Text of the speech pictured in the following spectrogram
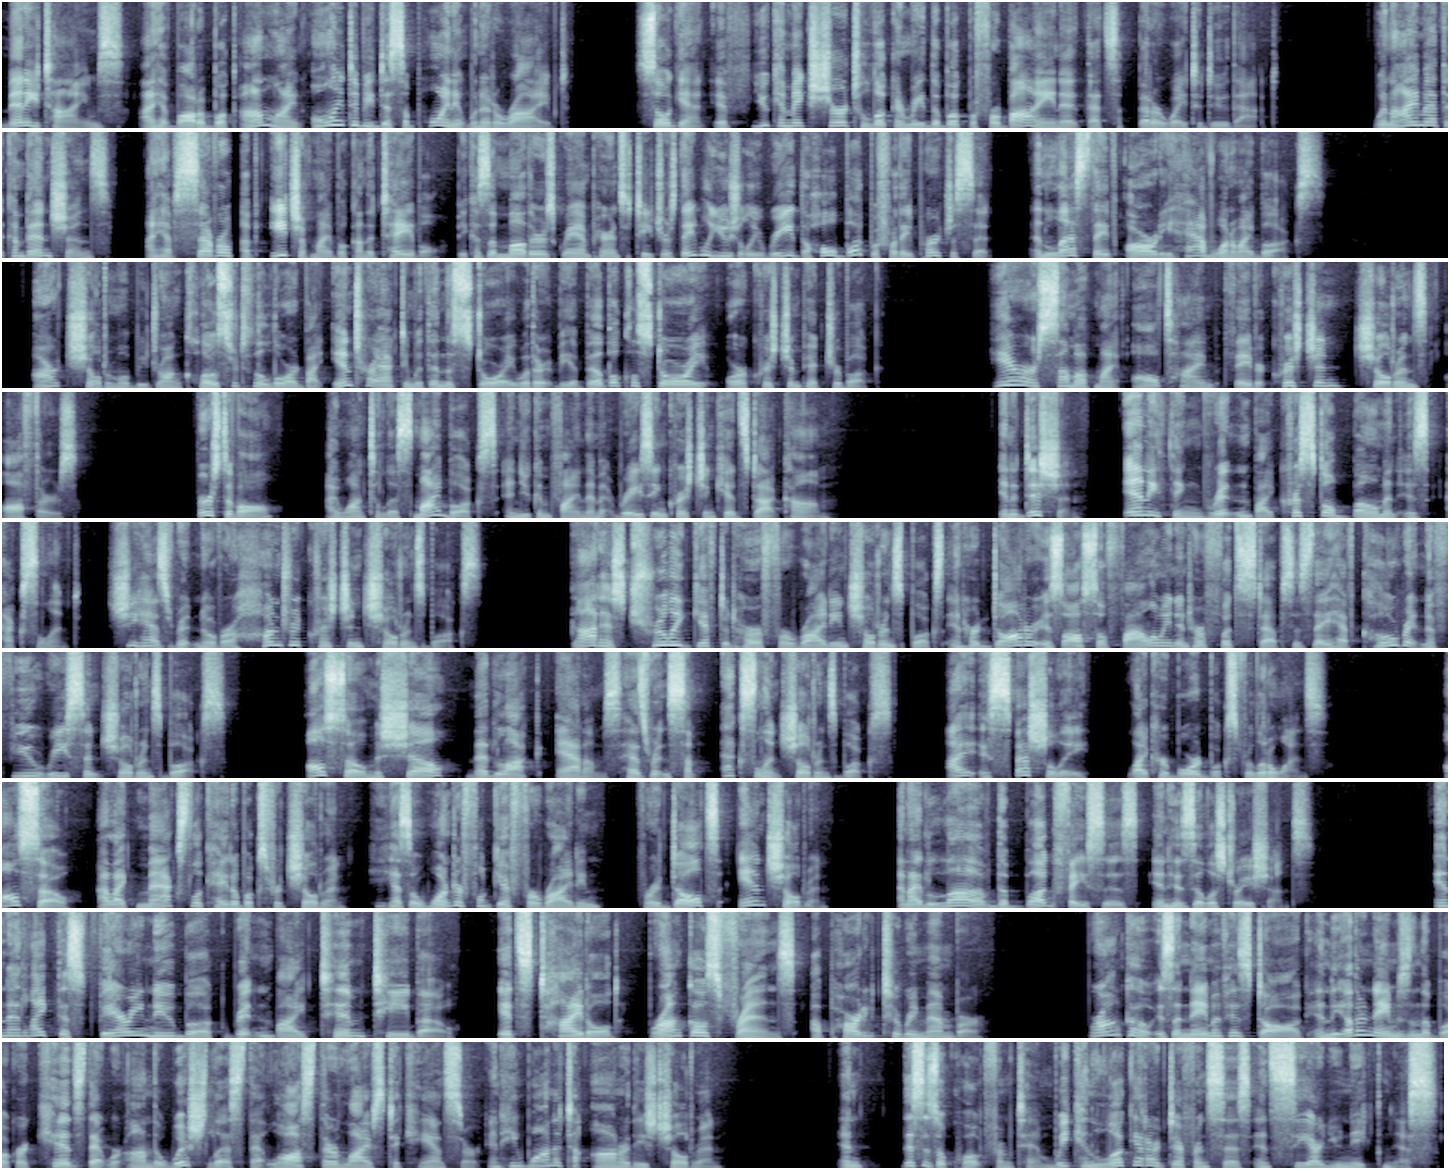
Many times, I have bought a book online only to be disappointed when it arrived. So, again, if you can make sure to look and read the book before buying it, that's a better way to do that. When I'm at the conventions, I have several of each of my book on the table because the mothers, grandparents, and teachers, they will usually read the whole book before they purchase it, unless they've already have one of my books. Our children will be drawn closer to the Lord by interacting within the story, whether it be a biblical story or a Christian picture book. Here are some of my all time favorite Christian children's authors. First of all, I want to list my books, and you can find them at raisingchristiankids.com. In addition, anything written by Crystal Bowman is excellent. She has written over a hundred Christian children's books. God has truly gifted her for writing children's books, and her daughter is also following in her footsteps as they have co written a few recent children's books. Also, Michelle Medlock Adams has written some excellent children's books. I especially like her board books for little ones. Also, I like Max Lucado books for children. He has a wonderful gift for writing for adults and children, and I love the bug faces in his illustrations. And I like this very new book written by Tim Tebow. It's titled Bronco's Friends A Party to Remember. Bronco is the name of his dog, and the other names in the book are kids that were on the wish list that lost their lives to cancer, and he wanted to honor these children. And this is a quote from Tim We can look at our differences and see our uniqueness.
